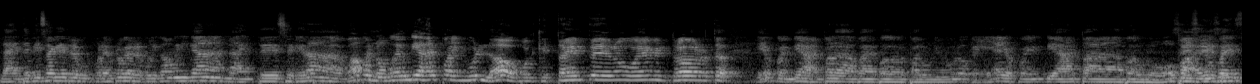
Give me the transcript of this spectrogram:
la gente piensa que, por ejemplo, que en República Dominicana la gente se queda, ah, pues no pueden viajar para ningún lado, porque esta gente no pueden entrar. ta-". Ellos pueden viajar para, para, para, para la Unión Europea, ellos pueden viajar para, para Europa, Sí, sí, ellos sí. pueden-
